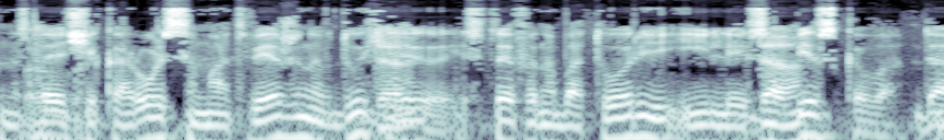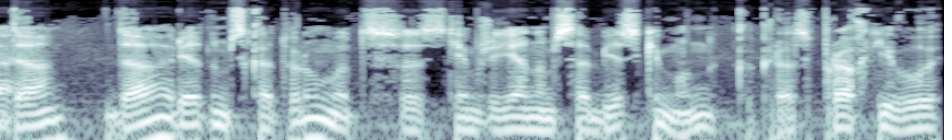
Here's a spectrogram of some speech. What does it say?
настоящий король самоотверженный в духе да. Стефана Батори или да. Собеского. Да. да, да, рядом с которым вот с тем же Яном Собеским он как раз прах его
